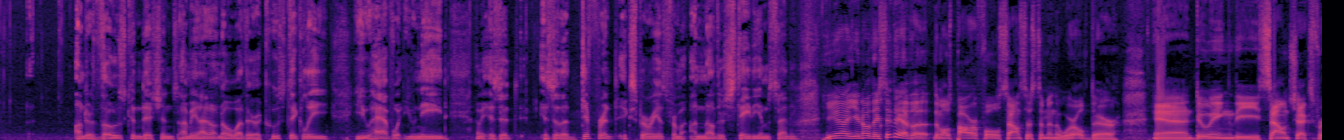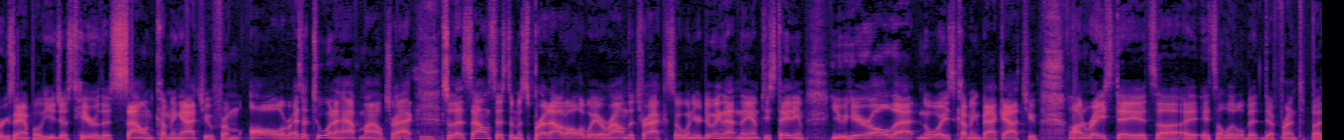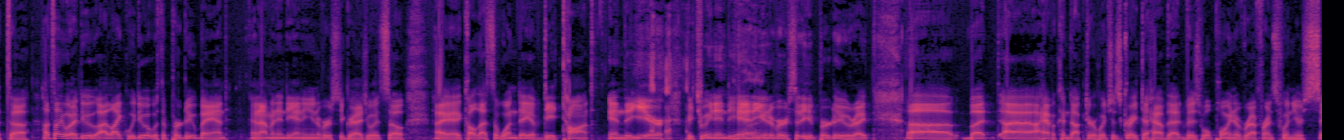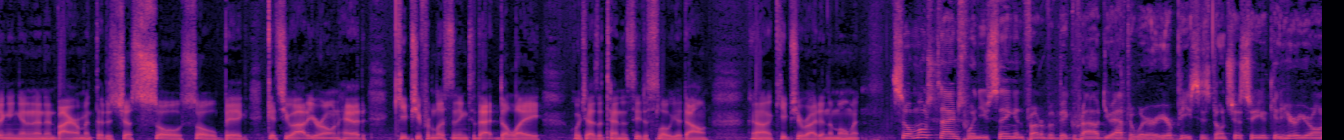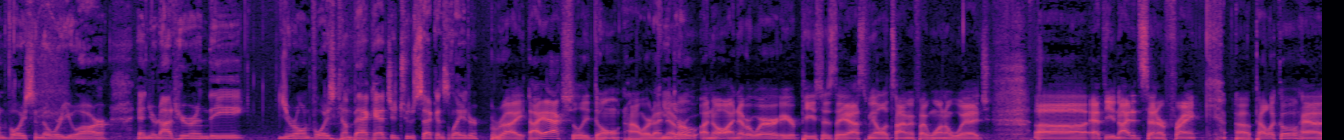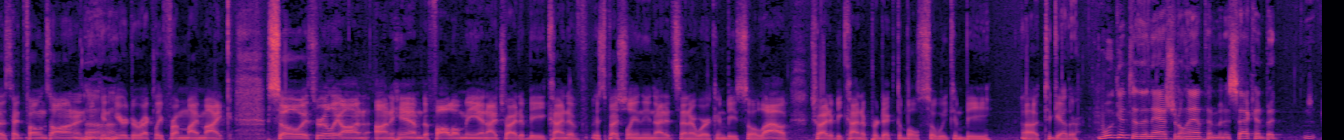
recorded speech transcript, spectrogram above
under those conditions? I mean, I don't know whether acoustically you have what you need. I mean, is it is it a different experience from another stadium setting? Yeah, you know, they say they have the, the most powerful sound system in the world there. And doing the sound checks, for example, you just hear this sound coming at you from all around. It's a two and a half mile track. So that sound system is spread out all the way around the track. So when you're doing that in the empty stadium, you hear all that noise coming back at you. On race day, it's, uh, it's a little bit different. But uh, I'll tell you what I do. I like, we do it with the Purdue band and I'm an Indiana University graduate, so I, I call that's the one day of detente in the year between Indiana University and Purdue, right? Uh, but uh, I have a conductor, which is great to have that visual point of reference when you're singing in an environment that is just so so big, gets you out of your own head, keeps you from listening to that delay, which has a tendency to slow you down, uh, keeps you right in the moment. So most times when you sing in front of a big crowd, you have to wear earpieces, don't you, so you can hear your own voice and know where you are, and you're not hearing the your own voice come back at you two seconds later? Right. I actually don't, Howard. I You never. don't? I know. I never wear earpieces. They ask me all the time if I want a wedge. Uh, at the United Center, Frank uh, Pellico has headphones on, and he Uh-huh. can hear directly from my mic. So it's really on on him to follow me, and I try to be kind of, especially in the United Center where it can be so loud, try to be kind of predictable so we can be uh, together. We'll get to the national anthem in a second, but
